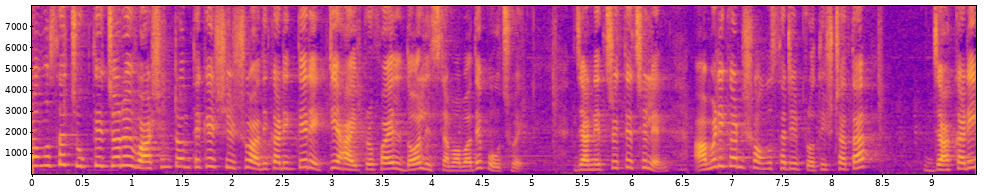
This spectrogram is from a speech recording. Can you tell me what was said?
সংস্থা চুক্তির জন্য ওয়াশিংটন থেকে শীর্ষ আধিকারিকদের একটি হাই প্রোফাইল দল ইসলামাবাদে পৌঁছয়। যার নেতৃত্বে ছিলেন আমেরিকান সংস্থাটির প্রতিষ্ঠাতা জাকারি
